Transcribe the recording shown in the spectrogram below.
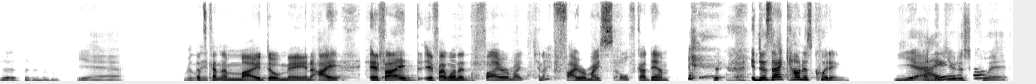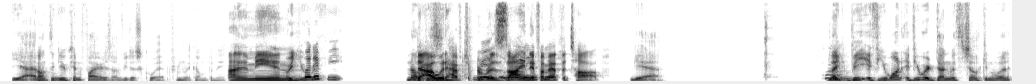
Wit. Yeah. That's kind of my domain. I if I if I want to fire my can I fire myself? God damn. Does that count as quitting? Yeah, I think Fire you just quit. Yeah, I don't think you can fire yourself. You just quit from the company. I mean, Or you but would- if you No, that I 'cause- would have to Re- resign if I'm at the top. Yeah. Like Hmm. B, if you want, if you were done with Silkenwood,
